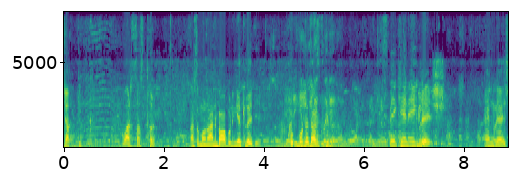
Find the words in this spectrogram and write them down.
जागतिक वारसा स्थळ असं म्हणून. आणि बाबून घेतलंय ते. खूप मोठं धाडस स्पीक इन इंग्लिश इंग्लिश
